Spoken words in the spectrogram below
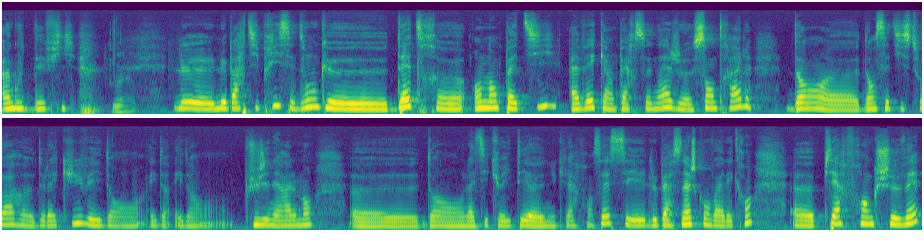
un, goût de défi. Le, parti pris, c'est donc d'être en empathie avec un personnage central dans, euh, dans cette histoire de la cuve et, dans, plus généralement dans la sécurité nucléaire française. C'est le personnage qu'on voit à l'écran, Pierre-Franck Chevet.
